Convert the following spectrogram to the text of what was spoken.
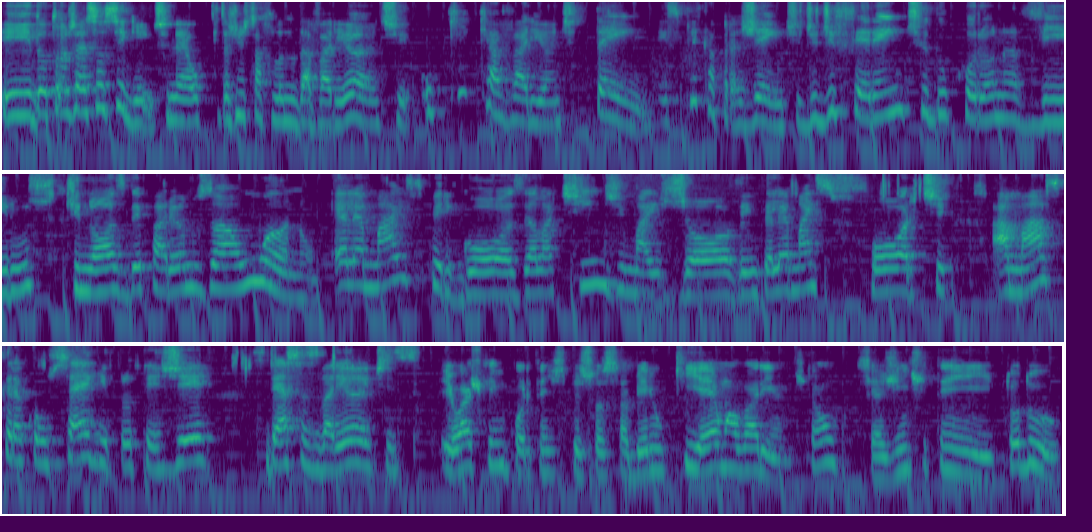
E, doutor Gerson, é o seguinte, né? O que a gente está falando da variante, o que, que a variante tem? Explica pra gente de diferente do coronavírus que nós deparamos há um ano. Ela é mais perigosa, ela atinge mais jovens, ela é mais forte. A máscara consegue proteger dessas variantes? Eu acho que é importante as pessoas saberem o que é uma variante. Então, se a gente tem todo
